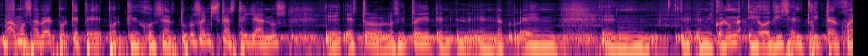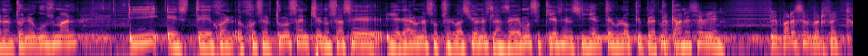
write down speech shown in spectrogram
vamos a ver porque te, porque José Arturo Sánchez Castellanos, eh, esto lo cito en, en, en, en, mi columna, y lo dice en Twitter Juan Antonio Guzmán, y este Juan, José Arturo Sánchez nos hace llegar unas observaciones, las debemos si quieres en el siguiente bloque y platicamos. Me parece bien, me parece perfecto.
